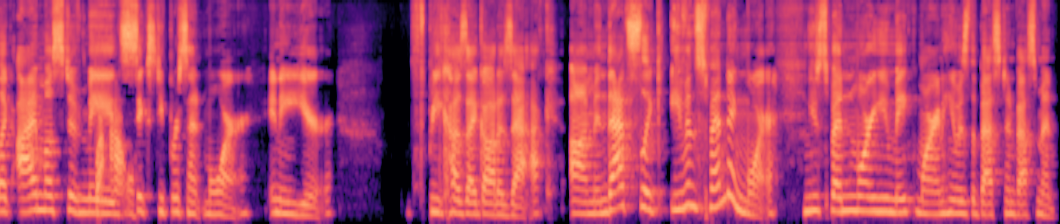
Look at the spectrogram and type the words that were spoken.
Like I must have made wow. 60% more in a year because I got a Zach. Um, and that's like even spending more. You spend more, you make more, and he was the best investment.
